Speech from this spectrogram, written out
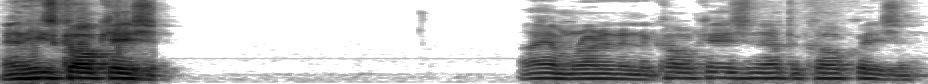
And he's Caucasian. I am running into Caucasian after Caucasian.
